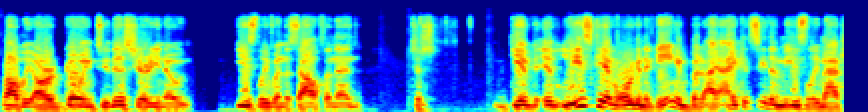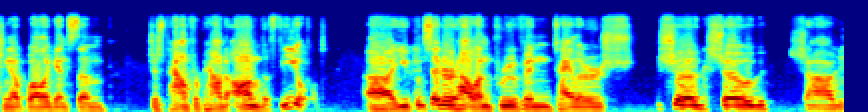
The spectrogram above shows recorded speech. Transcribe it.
probably are going to this year, you know, easily win the South and then just give at least give Oregon a game. But I, I could see them easily matching up well against them, just pound for pound on the field. Uh, you consider how unproven Tyler Shug Shog Shog.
